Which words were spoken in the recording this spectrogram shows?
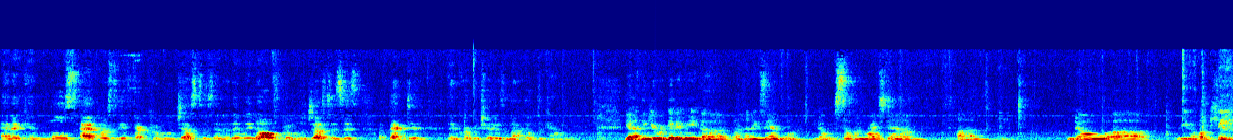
and it can most adversely affect criminal justice. And then we know if criminal justice is affected, then perpetrators are not held accountable. Yeah, I think you were giving me uh, an example. You know, if someone writes down um, no, uh, you know, acute,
